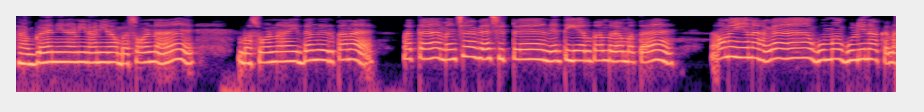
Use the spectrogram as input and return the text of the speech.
ಹಂಗ ನೀನ ನೀನ ನೀನ ಬಸವಣ್ಣ ಬಸವಣ್ಣ ಇದ್ದಂಗ ಇರ್ತಾನ ಮತ್ತ ಮನುಷ್ಯಾಗ ಸಿಟ್ಟು ನೆತ್ತಿಗೆ ಅಂತಂದ್ರ ಮತ್ತ ಅವನು ಏನ ಹಂಗ ಗುಮ್ಮ ಗುಳಿನಾಕನ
